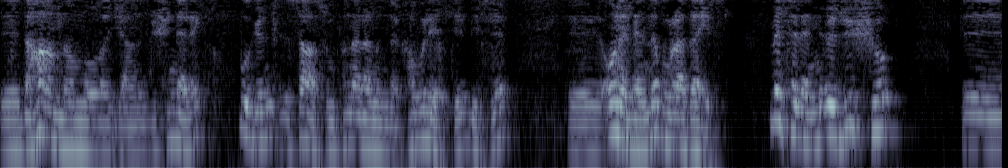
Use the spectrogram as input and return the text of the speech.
e, daha anlamlı olacağını düşünerek bugün sağ olsun Pınar Hanım da kabul etti bizi. E, o nedenle buradayız. Meselenin özü şu, e,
